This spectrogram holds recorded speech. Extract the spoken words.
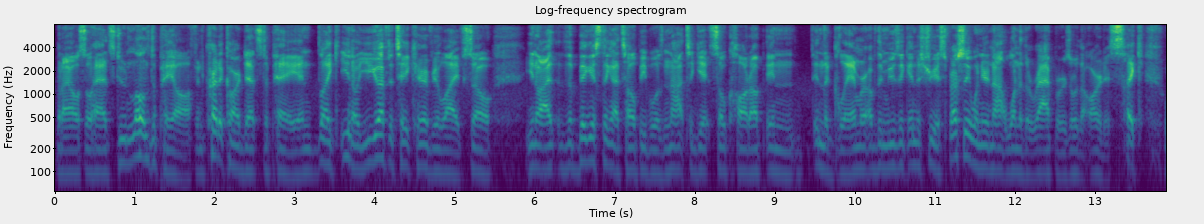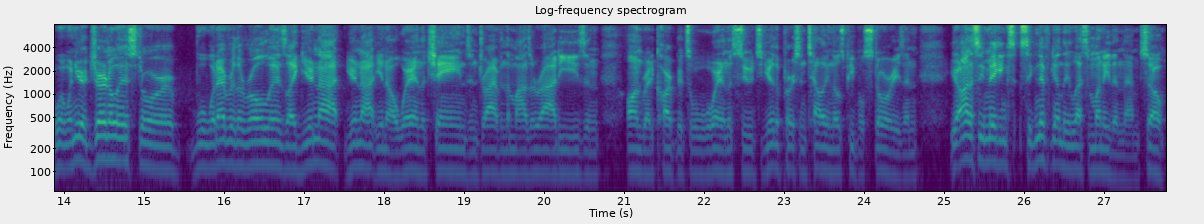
but I also had student loans to pay off and credit card debts to pay. And like, you know, you have to take care of your life. So, you know, I, the biggest thing I tell people is not to get so caught up in, in the glamour of the music industry, especially when you're not one of the rappers or the artists. Like when, when you're a journalist or whatever the role is, like you're not, you're not, you know, wearing the chains and driving the Maseratis and on red carpets or wearing the suits. You're the person telling those people's stories and you're honestly making significantly less money than them. So,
